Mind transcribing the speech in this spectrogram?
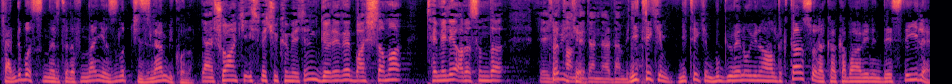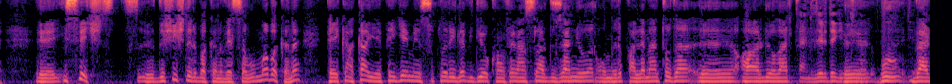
kendi basınları tarafından yazılıp çizilen bir konu. Yani şu anki İsveç hükümetinin göreve başlama temeli arasında e, Tabii yatan ki. nedenlerden bir tanesi. Nitekim, nitekim bu güven oyunu aldıktan sonra Kakabave'nin desteğiyle e, İsveç Dışişleri Bakanı ve Savunma Bakanı PKK-YPG mensuplarıyla video konferanslar düzenliyorlar. Onları parlamentoda e, ağırlıyorlar. Kendileri de E, gittiler. bu ver,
